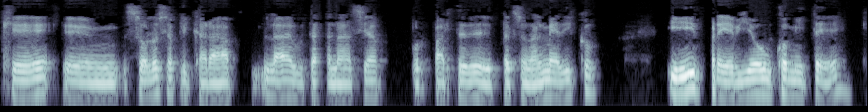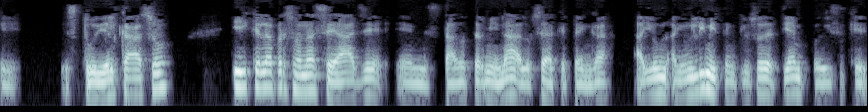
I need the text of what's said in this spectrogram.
que eh, solo se aplicará la eutanasia por parte del personal médico y previo un comité que estudie el caso y que la persona se halle en estado terminal, o sea, que tenga, hay un, hay un límite incluso de tiempo, dice que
